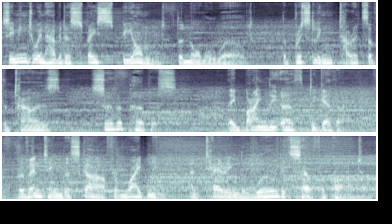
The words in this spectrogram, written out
seeming to inhabit a space beyond the normal world. The bristling turrets of the towers serve a purpose. They bind the earth together, preventing the scar from widening and tearing the world itself apart.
